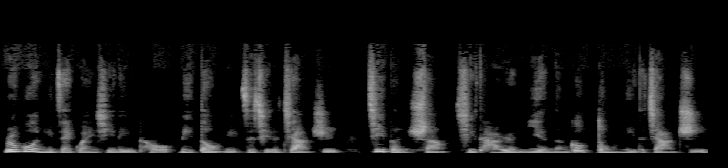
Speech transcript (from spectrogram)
如果你在关系里头，你懂你自己的价值，基本上其他人也能够懂你的价值。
